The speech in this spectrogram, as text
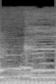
Cause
